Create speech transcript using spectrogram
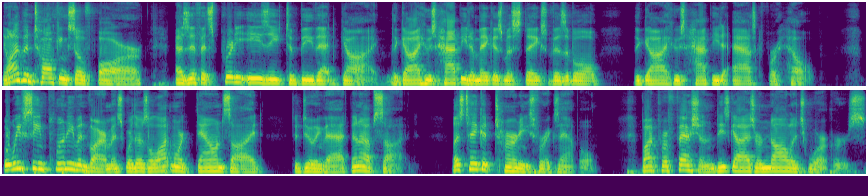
Now, I've been talking so far as if it's pretty easy to be that guy, the guy who's happy to make his mistakes visible, the guy who's happy to ask for help. But we've seen plenty of environments where there's a lot more downside to doing that than upside. Let's take attorneys, for example. By profession, these guys are knowledge workers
